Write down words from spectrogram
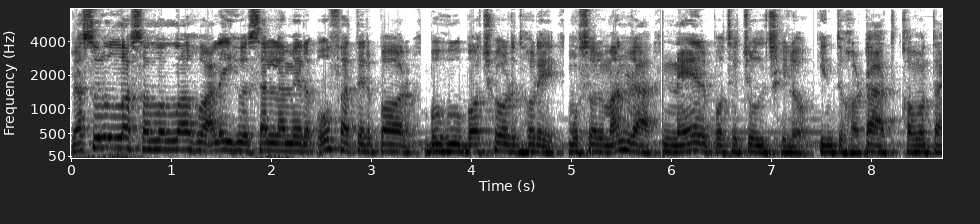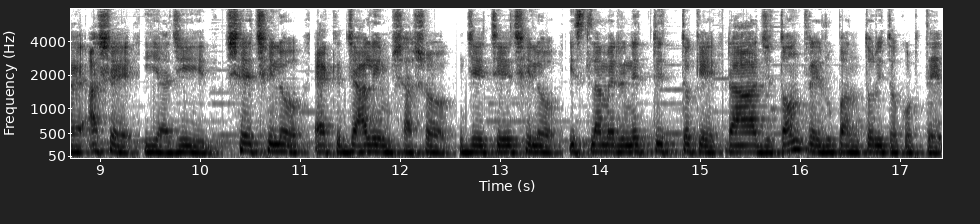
রাসুল্লাহ সাল্লাহ আলহিসাল্লামের ওফাতের পর বহু বছর ধরে মুসলমানরা ন্যায়ের পথে চলছিল। কিন্তু হঠাৎ ক্ষমতায় আসে ইয়াজিদ। সে ছিল এক জালিম শাসক যে চেয়েছিল ইসলামের নেতৃত্বকে রাজতন্ত্রে রূপান্তরিত করতে।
